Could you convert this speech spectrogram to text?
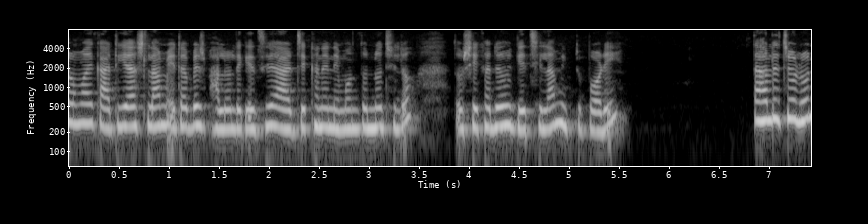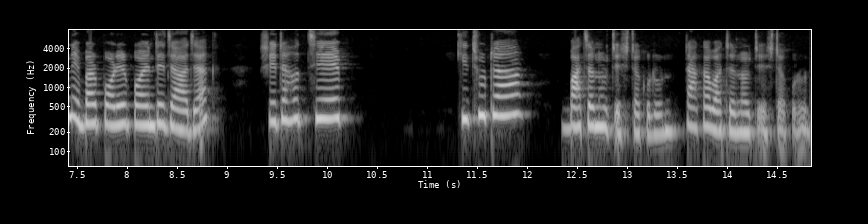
সময় কাটিয়ে আসলাম। এটা বেশ ভালো লেগেছে। আর যেখানে নেমন্তন্ন ছিল, তো সেখানেও গেছিলাম একটু পরেই। তাহলে চলুন, এবার পরের পয়েন্টে যাওয়া যাক। সেটা হচ্ছে কিছুটা বাঁচানোর চেষ্টা করুন, টাকা বাঁচানোর চেষ্টা করুন।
